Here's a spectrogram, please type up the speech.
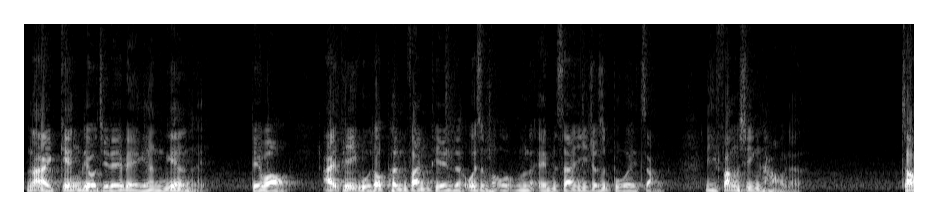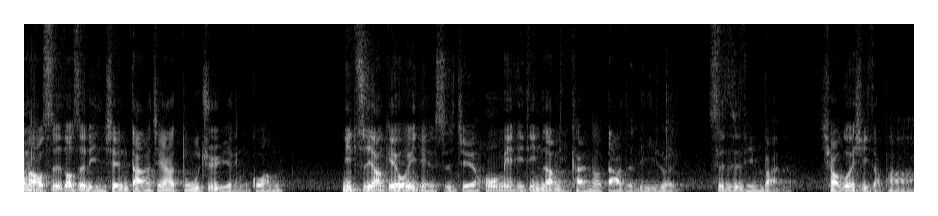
那也跟留几个没跟跟的，对不？I P 股都喷翻天的，为什么我我们的 M 三一就是不会涨？你放心好了，张老师都是领先大家，独具眼光。你只要给我一点时间，后面一定让你看到大的利润，四只停板了，乔贵细咋趴？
